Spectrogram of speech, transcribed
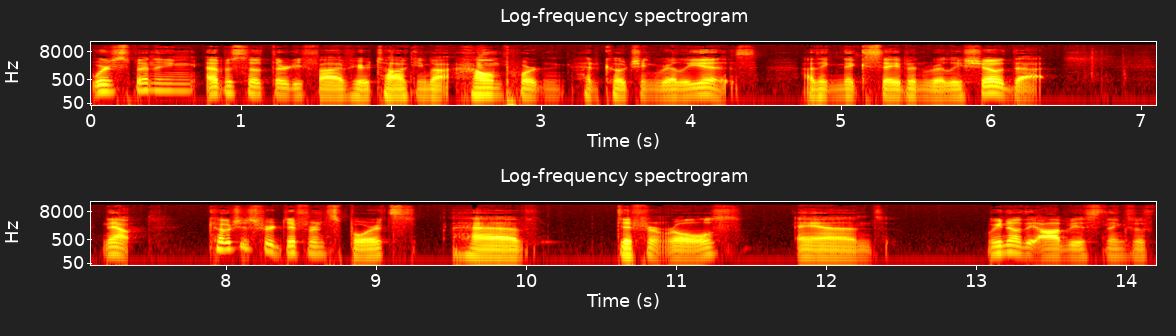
we're spending episode 35 here talking about how important head coaching really is. I think Nick Saban really showed that. Now, coaches for different sports have different roles, and we know the obvious things with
